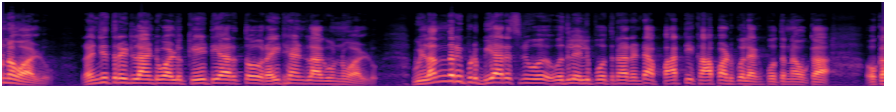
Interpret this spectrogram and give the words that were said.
ఉన్నవాళ్ళు రంజిత్ రెడ్డి లాంటి వాళ్ళు కేటీఆర్తో రైట్ హ్యాండ్ లాగా ఉన్నవాళ్ళు వీళ్ళందరూ ఇప్పుడు బీఆర్ఎస్ని వదిలి వెళ్ళిపోతున్నారంటే ఆ పార్టీ కాపాడుకోలేకపోతున్న ఒక ఒక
